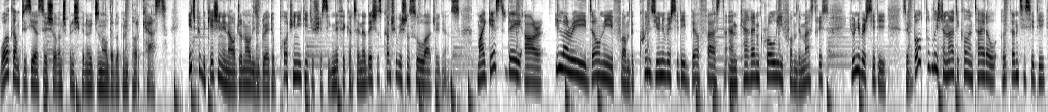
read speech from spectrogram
Welcome to the Show Entrepreneurship and Regional Development podcast. Each publication in our journal is a great opportunity to share significant and audacious contributions to large audience. My guests today are Hilary Downey from the Queen's University Belfast and Caren Crowley from the Maastricht University. They both published an article entitled Authenticity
